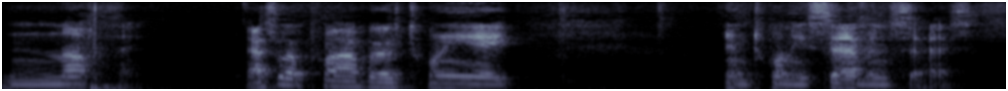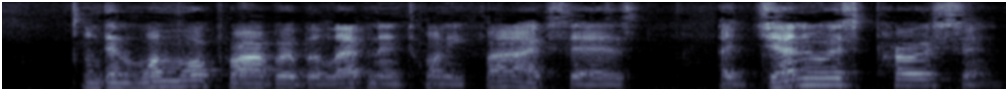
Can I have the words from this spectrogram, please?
nothing. That's what Proverbs 28 and 27 says. And then one more proverb, 11 and 25 says, A generous person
